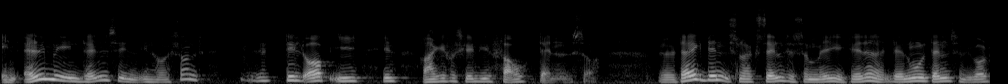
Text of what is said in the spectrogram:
en almen dannelse, en, en horisont, delt op i en række forskellige fagdannelser. Øh, der er ikke den slags dannelse, som man ikke kender. Der er nogle dannelser, vi godt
